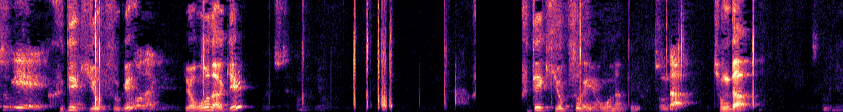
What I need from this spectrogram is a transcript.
속에 그대 기억 속에 영원하길. 영원하길? 뭐였지? 잠깐만요. 그대 기억 속에 영원하길? 정답. 정답. 잠깐만요.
